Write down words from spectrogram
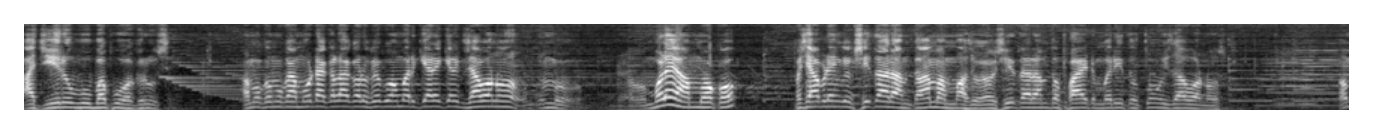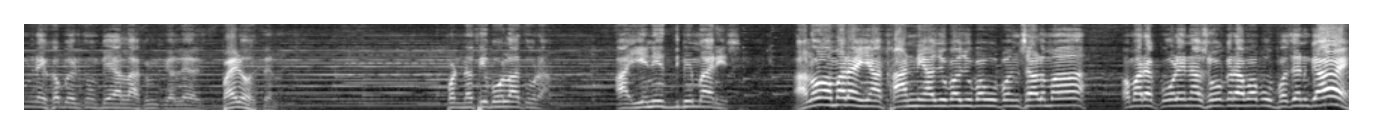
આ જીરવું બાપુ અઘરું છે. અમુક અમુક આ મોટા કલાકારો ભેગું અમારે ક્યારેક ક્યારેક જવાનો મળે આમ મોકો. પછી આપણે એમ કે સીતારામ તો આમાં માથું. હવે સીતારામ તો ફાઇટ મરી તો તું જવાનો છું. અમને ખબર તું બે લાખ રૂપિયા લે, ભાડ્યો તને. પણ નથી બોલાતું રામ. આ એની જ બીમારી છે. હાલો, અમારે અહીંયા ખાંડની આજુબાજુ બાબુ પંસાળમાં અમારા કોળીના છોકરા બાબુ ભજન ગાય.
